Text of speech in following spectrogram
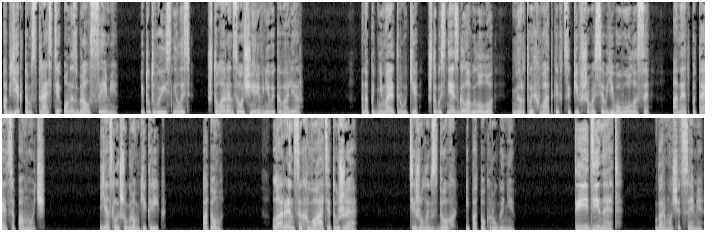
объектом страсти он избрал Сэмми, и тут выяснилось, что Лоренцо очень ревнивый кавалер. Она поднимает руки, чтобы снять с головы Лоло мертвой хваткой вцепившегося в его волосы, а Нет пытается помочь. Я слышу громкий крик. Потом «Лоренцо, хватит уже!» Тяжелый вздох и поток ругани. «Ты иди, Нет, бормочет Сэмми.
